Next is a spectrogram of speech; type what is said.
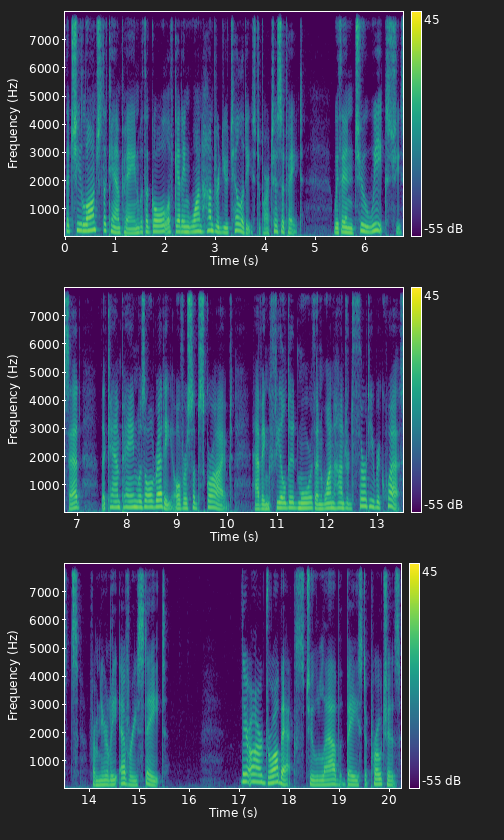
that she launched the campaign with a goal of getting 100 utilities to participate. Within two weeks, she said, the campaign was already oversubscribed having fielded more than 130 requests from nearly every state. There are drawbacks to lab based approaches.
